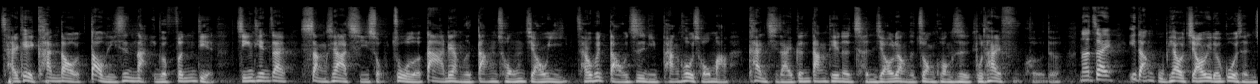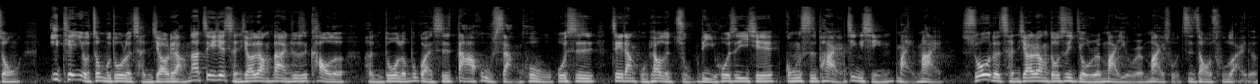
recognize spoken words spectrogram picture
才可以看到到底是哪一个分点今天在上下棋手做了大量的当冲交易，才会导。导致你盘后筹码看起来跟当天的成交量的状况是不太符合的。那在一档股票交易的过程中，一天有这么多的成交量，那这些成交量当然就是靠了很多的，不管是大户、散户，或是这档股票的主力，或是一些公司派进行买卖。所有的成交量都是有人买有人卖所制造出来的，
